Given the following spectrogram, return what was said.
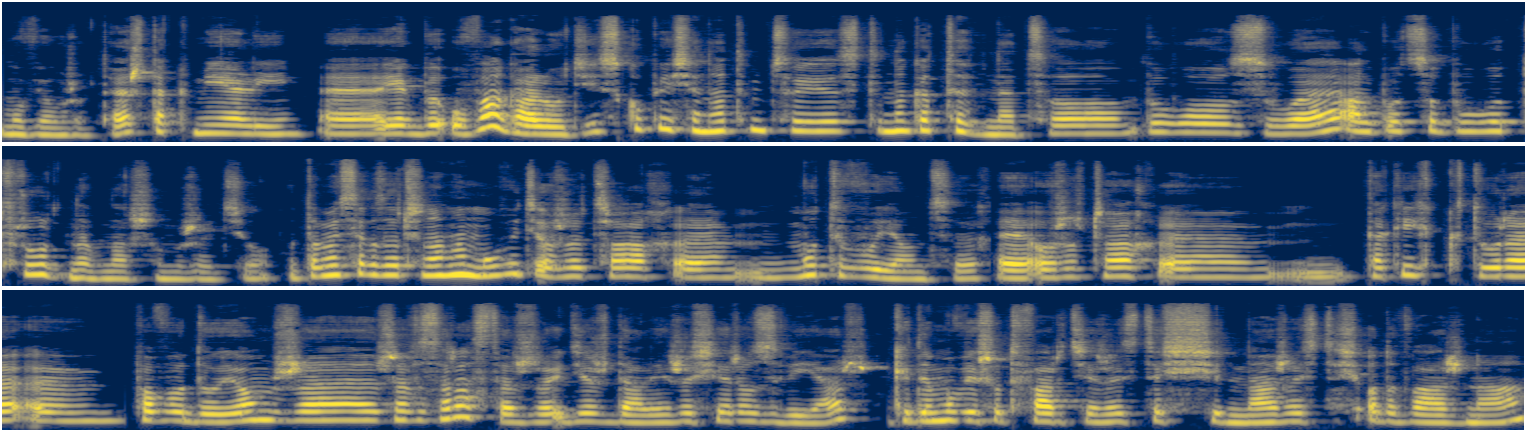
mówią, że też tak mieli. E, jakby uwaga ludzi skupia się na tym, co jest negatywne, co było złe albo co było trudne w naszym życiu. Natomiast jak zaczynamy mówić o rzeczach e, motywujących, e, o rzeczach takich, które powodują, że, że wzrastasz, że idziesz dalej, że się rozwijasz, kiedy mówisz otwarcie, że jesteś silna, że jesteś odważna,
